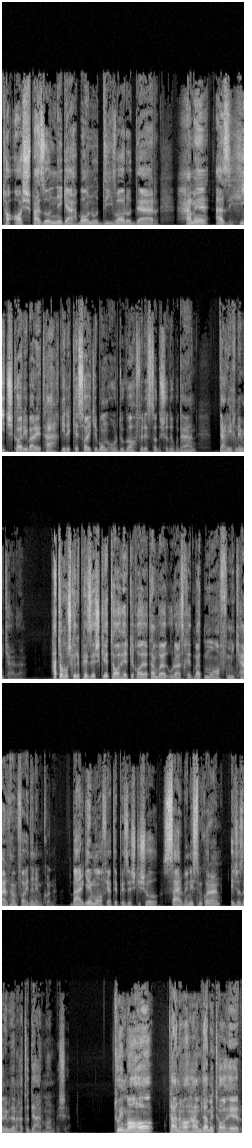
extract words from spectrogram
تا آشپز و نگهبان و دیوار و در همه از هیچ کاری برای تحقیر کسایی که به اون اردوگاه فرستاده شده بودن دریغ نمی‌کردن. حتی مشکل پزشکی تاهر که قاعدتا باید او را از خدمت معاف می‌کرد هم فایده نمی‌کنه. برگه معافیت پزشکیشو سر به نیست می‌کنن اجازه نمیدن حتی درمان بشه. تو این ماها تنها همدم تاهر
